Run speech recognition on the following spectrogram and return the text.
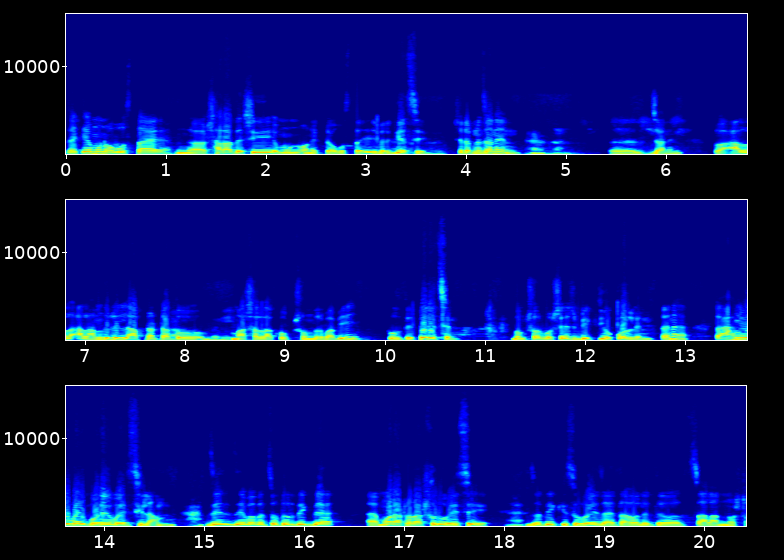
দেখ এমন অবস্থায় সারা দেশে এমন অনেকটা অবস্থায় এবার গেছে। সেটা আপনি জানেন? হ্যাঁ আহ, জানেন। তো আল্লাহ আলহামদুলিল্লাহ আপনারটা তো। মার্শাল্লাহ খুব সুন্দরভাবেই তুলতে পেরেছেন। এবং সর্বশেষ বিক্রিও করলেন তাই না তা আমিও ভাই বয়ে বয়েছিলাম যে যেভাবে চতুর্দিক দিয়ে মরা ঠরা শুরু হয়েছে হ্যাঁ। যদি কিছু হয়ে যায় তাহলে তো চালান নষ্ট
